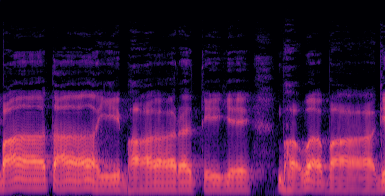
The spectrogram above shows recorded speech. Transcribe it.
ಬಾತಾಯಿ ಭಾರತೀಯೇ ಭವಭಾಗೀರತಿಯೇ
